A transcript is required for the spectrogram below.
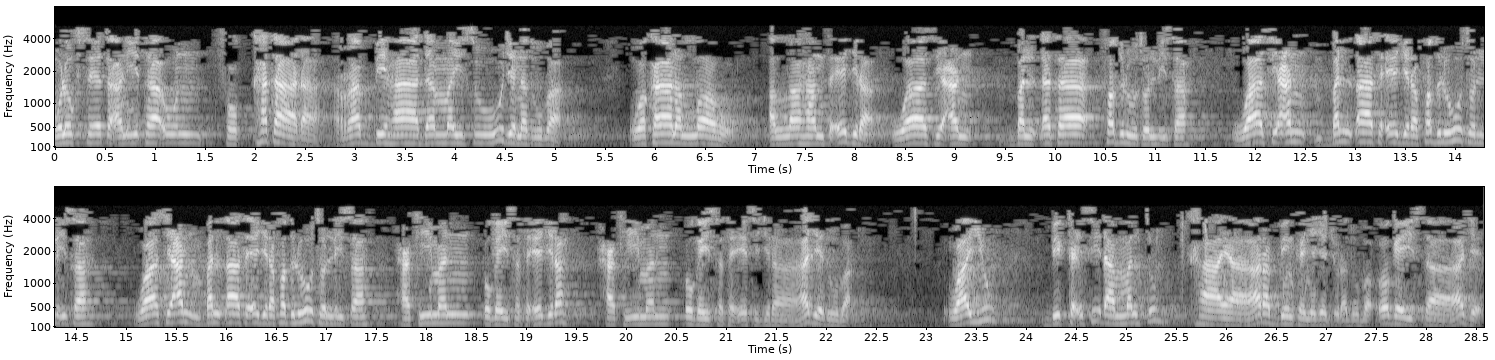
moloksee ta'anii taa'uun fokkataadha rabbi haa dammaysuu jenna duuba وكان الله الله أنت أجرى واسعا بل أتى فضله تلئسه واسعا بل آت أجر فضله تلئسه واسعا بل آت أجر فضله تلئسه حكيما أجيسة أجره حكيما أجيسة أسجرا هجدوبا وايو بك إسيد أملت كايا رب كن يجر دوبا أجيسة هجد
